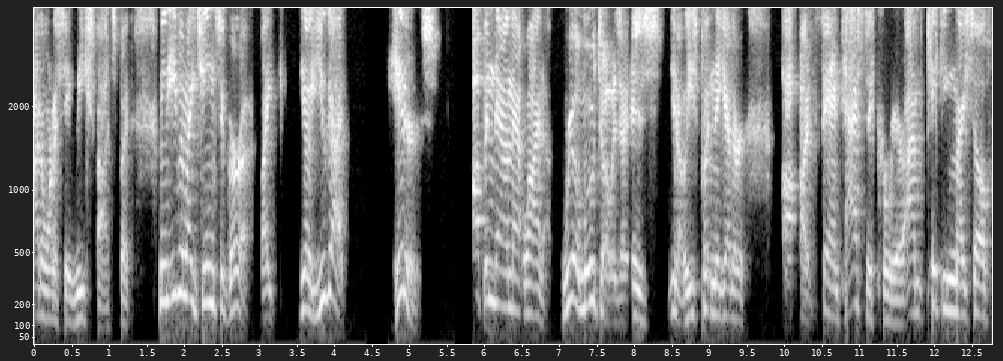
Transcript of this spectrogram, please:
I don't want to say weak spots, but I mean, even like Jean Segura, like, you know, you got hitters up and down that lineup. Realmuto is, a, is you know, he's putting together a, a fantastic career. I'm kicking myself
